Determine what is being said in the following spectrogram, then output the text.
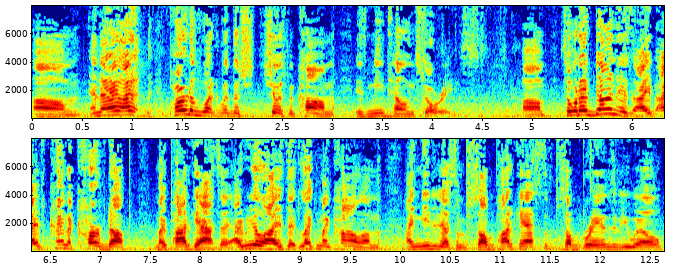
Um, and then I, I, part of what, what the show has become is me telling stories. Um, so what I've done is I've, I've kind of carved up my podcast. I, I, realized that, like my column, I needed to have some sub podcasts, some sub brands, if you will.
